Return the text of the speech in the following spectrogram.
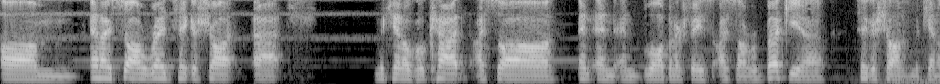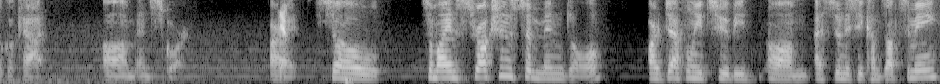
Um, and I saw Red take a shot at Mechanical Cat. I saw and and and blow up in her face. I saw Rebecca take a shot at Mechanical Cat, um, and score. All right. Yep. So so my instructions to Mindle are definitely to be um as soon as he comes up to me,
